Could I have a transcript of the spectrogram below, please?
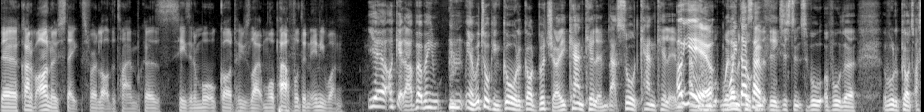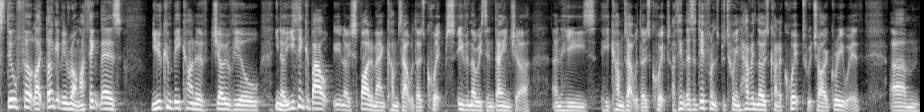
there kind of are no stakes for a lot of the time because he's an immortal god who's like more powerful than anyone. Yeah, I get that, but I mean, you know, we're talking Gorr, the God Butcher. He can kill him. That sword can kill him. Oh yeah, yeah. We're Well, he then does talking have- the existence of all of all the of all the gods. I still felt like, don't get me wrong. I think there's you can be kind of jovial. You know, you think about you know Spider-Man comes out with those quips, even though he's in danger, and he's he comes out with those quips. I think there's a difference between having those kind of quips, which I agree with. Um,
